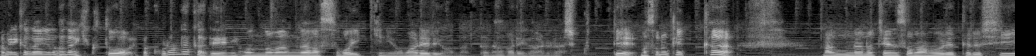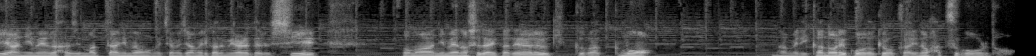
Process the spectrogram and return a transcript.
アメリカ在住の方に聞くと、やっぱコロナ禍で日本の漫画がすごい一気に読まれるようになった流れがあるらしくって、まあ、その結果、漫画のチェーンソーマンも売れてるし、アニメが始まってアニメもめちゃめちゃアメリカで見られてるし、そのアニメの主題歌であるキックバックも、アメリカのレコード協会の初ゴールドを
